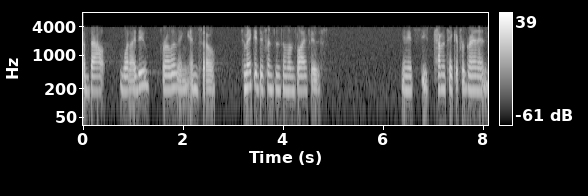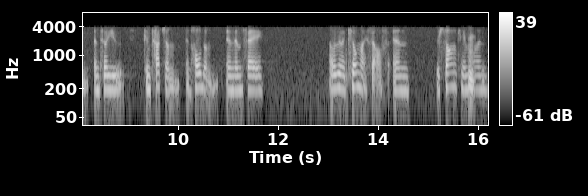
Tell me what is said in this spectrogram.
about what I do for a living. And so to make a difference in someone's life is mean it's you kind of take it for granted until you can touch them and hold them and then say I was going to kill myself and your song came Hmm. on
